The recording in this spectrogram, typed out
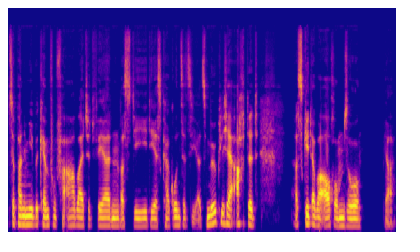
zur Pandemiebekämpfung verarbeitet werden, was die DSK grundsätzlich als möglich erachtet. Es geht aber auch um so ja,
